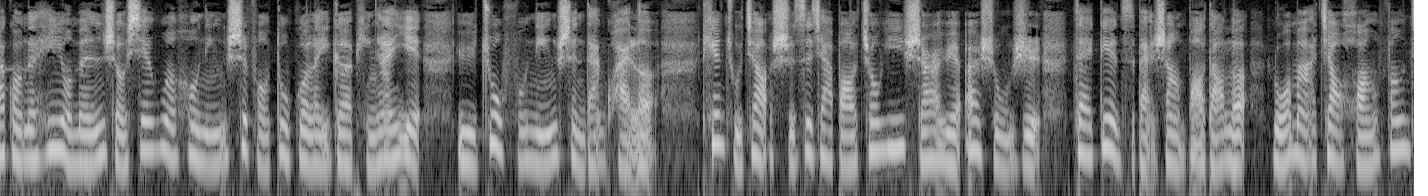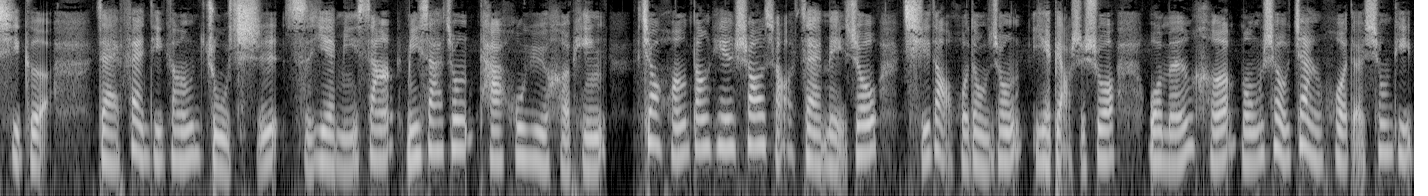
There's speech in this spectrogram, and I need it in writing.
法广的听友们，首先问候您是否度过了一个平安夜，与祝福您圣诞快乐。天主教十字架报周一十二月二十五日在电子版上报道了罗马教皇方济各在梵蒂冈主持此夜弥撒，弥撒中他呼吁和平。教皇当天稍早在每周祈祷活动中也表示说：“我们和蒙受战祸的兄弟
